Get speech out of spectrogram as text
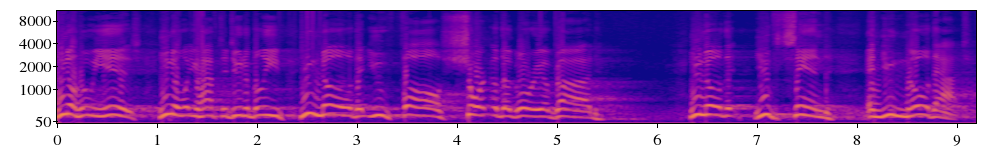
You know who he is. You know what you have to do to believe. You know that you fall short of the glory of God. You know that you've sinned, and you know that.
